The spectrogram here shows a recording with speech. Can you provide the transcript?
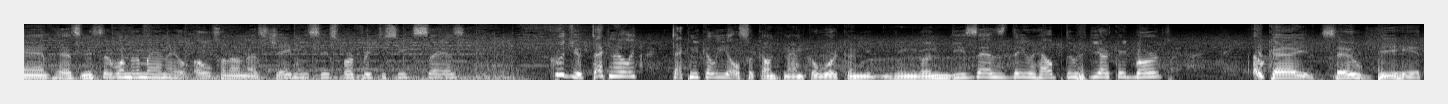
And as Mr. Wonderman, also known as Jamie6436 says, could you technically technically also count Namco working on this as they helped with the arcade board? Okay, so be it.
